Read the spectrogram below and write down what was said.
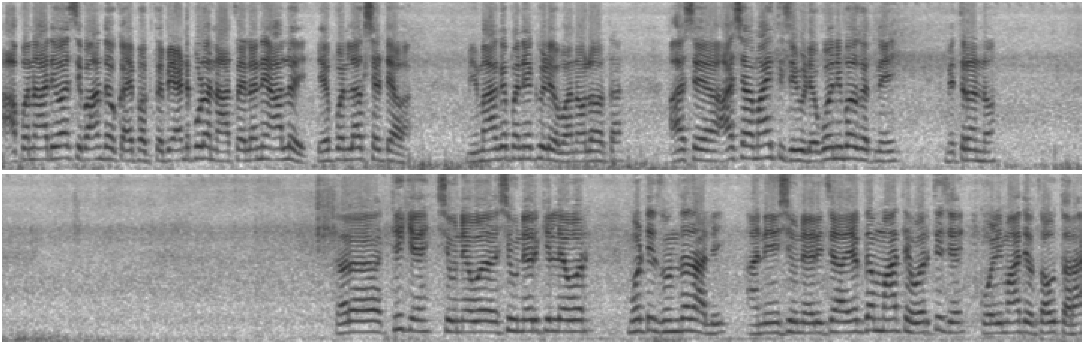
आपण आदिवासी बांधव काय फक्त बँड पुढं नाचायला नाही आलोय हे पण लक्षात ठेवा. मी मागे पण एक व्हिडिओ बनवला होता. असे अशा माहितीचे व्हिडिओ कोणी बघत नाही. मित्रांनो. तर ठीक आहे. शिवनेवर शिवनेरी किल्ल्यावर मोठी झुंज झाली आणि शिवनेरीच्या एकदम माथेवरतीच आहे कोळी महादेव चौतारा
